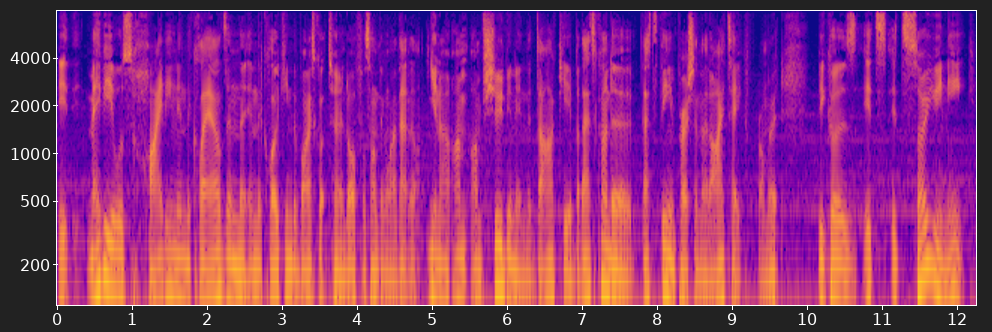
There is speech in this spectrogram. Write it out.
it maybe it was hiding in the clouds and the and the cloaking device got turned off or something like that. You know, I'm I'm shooting in the dark here, but that's kind of that's the impression that I take from it because it's it's so unique.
